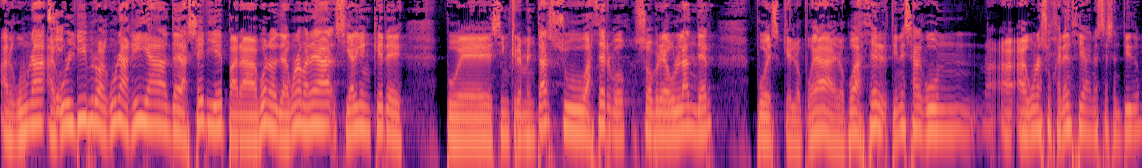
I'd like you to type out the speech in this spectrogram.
Alguna, Sí. algún libro, alguna guía de la serie para, bueno, de alguna manera, si alguien quiere, pues, incrementar su acervo sobre Outlander, pues que lo pueda, lo pueda hacer. ¿Tienes algún, alguna sugerencia en este sentido?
